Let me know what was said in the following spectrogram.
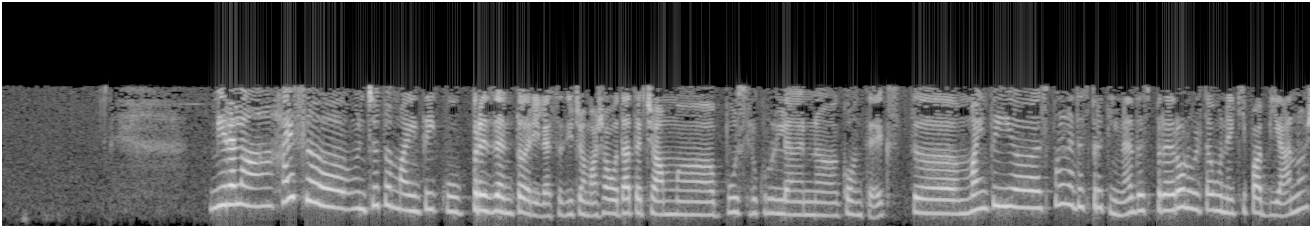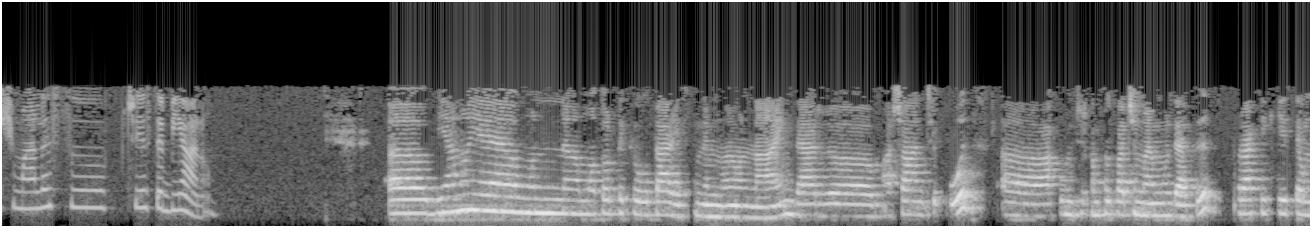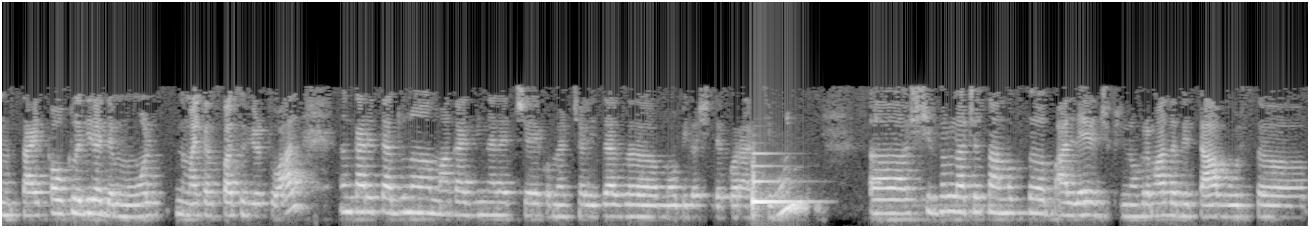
Mirela, hai să începem mai întâi cu prezentările, să zicem așa, odată ce am uh, pus lucrurile în uh, context. Uh, mai întâi spune-ne despre tine, despre rolul tău în echipa Biano și mai ales ce este Biano. Uh, Biano e un motor de căutare, spunem noi, online, dar uh, așa a început. Uh, acum încercăm să-l facem mai mult de atât. Practic este un site ca o clădire de mall, numai că în spațiu virtual, în care se adună magazinele ce comercializează mobilă și decorațiuni. Uh, și în felul acesta, în loc să alegi prin o grămadă de taburi, să,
